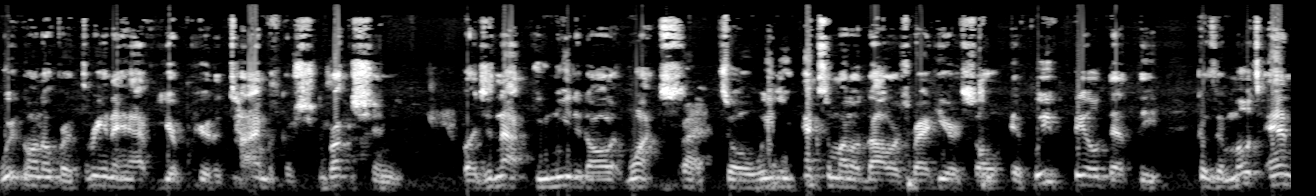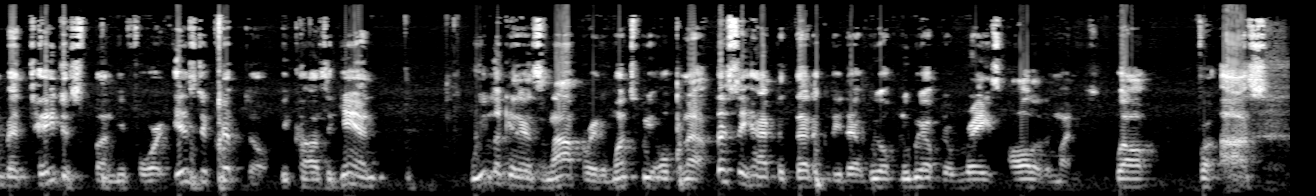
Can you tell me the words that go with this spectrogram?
We're going over a three and a half year period of time of construction but it's not you need it all at once. Right. So we need X amount of dollars right here. So if we feel that the because the most advantageous funding for it is the crypto, because again, we look at it as an operator. Once we open up, let's say hypothetically that we open, we're able to raise all of the money. Well, for us,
